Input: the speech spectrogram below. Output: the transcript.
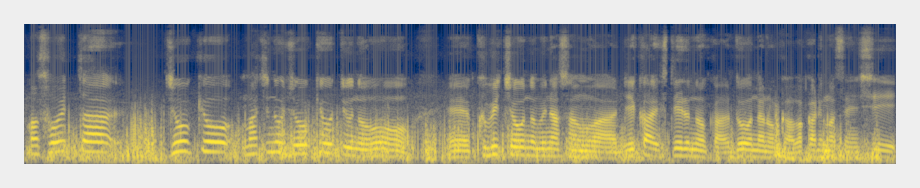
まあそういった状況、街の状況というのを、えー首長の皆さんは理解しているのかどうなのか分かりませんし、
